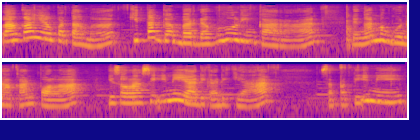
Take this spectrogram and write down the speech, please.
Langkah yang pertama, kita gambar dahulu lingkaran dengan menggunakan pola isolasi ini ya adik-adik ya. Seperti ini.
